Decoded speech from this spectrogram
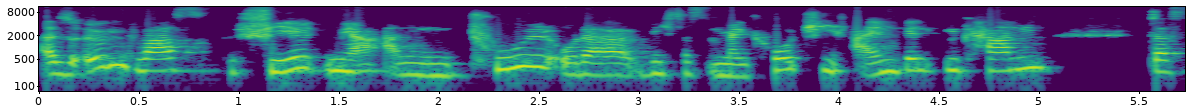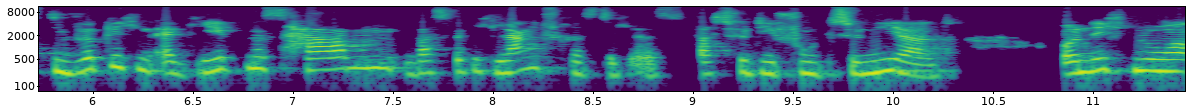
Also irgendwas fehlt mir an Tool oder wie ich das in mein Coaching einbinden kann, dass die wirklich ein Ergebnis haben, was wirklich langfristig ist, was für die funktioniert. Und nicht nur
